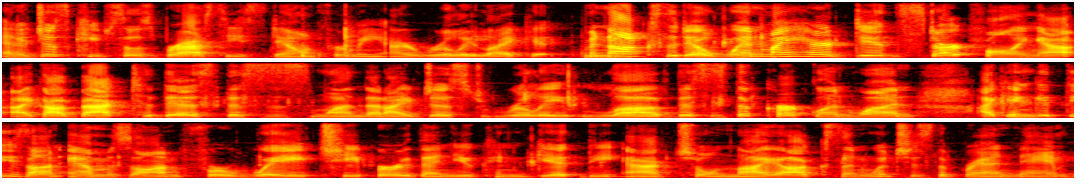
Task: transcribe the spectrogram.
And it just keeps those brassies down for me. I really like it. Minoxidil. When my hair did start falling out, I got back to this. This is one that I just really love. This is the Kirkland one. I can get these on Amazon for way cheaper than you can get the actual Nioxin, which is the brand name.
